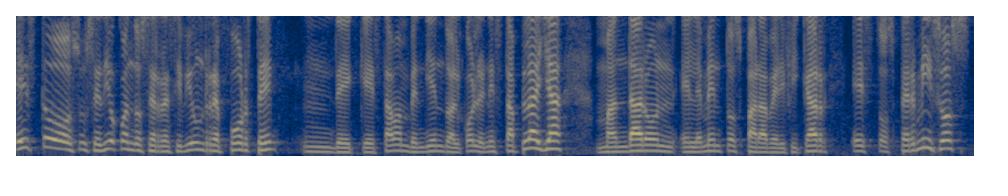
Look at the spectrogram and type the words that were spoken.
Esto sucedió cuando se recibió un reporte de que estaban vendiendo alcohol en esta playa, mandaron elementos para verificar estos permisos.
